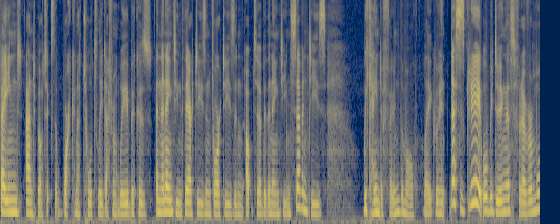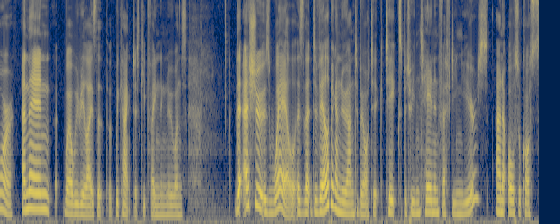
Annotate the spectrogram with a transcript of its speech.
find antibiotics that work in a totally different way because in the 1930s and 40s and up to about the 1970s, we kind of found them all. Like, we went, this is great, we'll be doing this forevermore. And then, well, we realised that we can't just keep finding new ones. The issue as well is that developing a new antibiotic takes between 10 and 15 years, and it also costs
